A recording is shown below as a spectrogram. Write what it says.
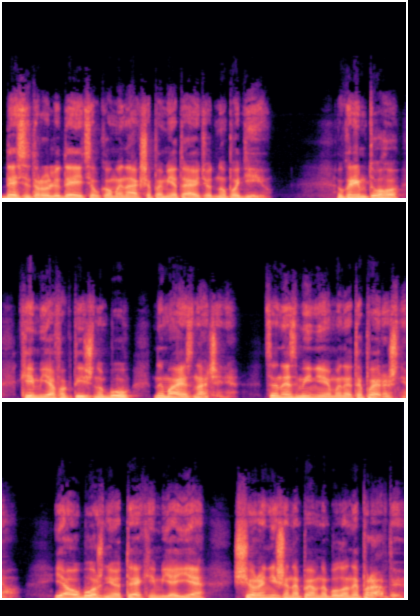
Десятеро людей цілком інакше пам'ятають одну подію. Окрім того, ким я фактично був, не має значення. Це не змінює мене теперішнього. Я обожнюю те, ким я є, що раніше, напевно, було неправдою,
